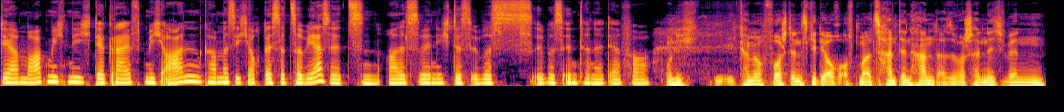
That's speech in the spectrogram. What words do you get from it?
Der mag mich nicht, der greift mich an, kann man sich auch besser zur Wehr setzen, als wenn ich das übers, übers Internet erfahre. Und ich, ich kann mir auch vorstellen, es geht ja auch oftmals Hand in Hand. Also wahrscheinlich, wenn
